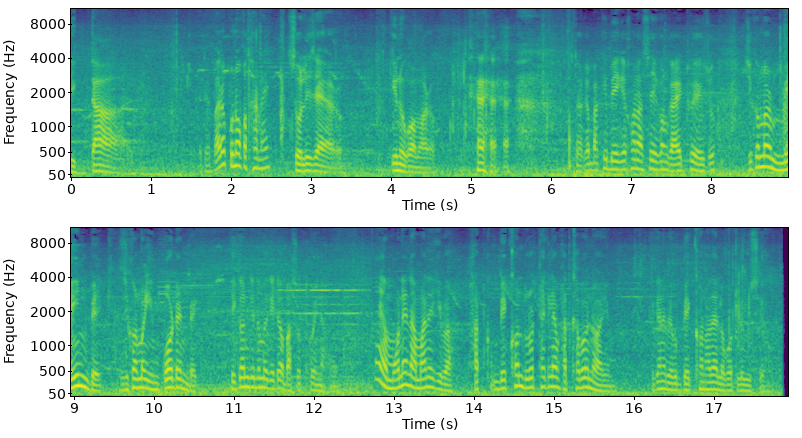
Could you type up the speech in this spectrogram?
দিগদাৰ। এতিয়া বাৰু কোনো কথা নাই চলি যায় আৰু। কিনো ক'ম আৰু। তাকে বাকী বেগ এখন আছে সেইখন গাড়ীত থৈ আহিছোঁ। যিখন মোৰ মেইন বেগ যিখন মোৰ ইম্পৰ্টেণ্ট বেগ সেইখন কিন্তু মই কেতিয়াও বাছত থৈ নাহোঁ। এই মনে নামানে কিবা। ভাত বেগখন দূৰত থাকিলে ভাত খাবই নোৱাৰিম। সেইকাৰণে বেগ- বেগখন সদায় লগত লৈ গুচি আহোঁ।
